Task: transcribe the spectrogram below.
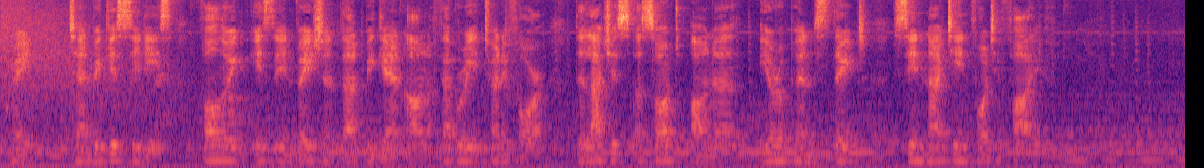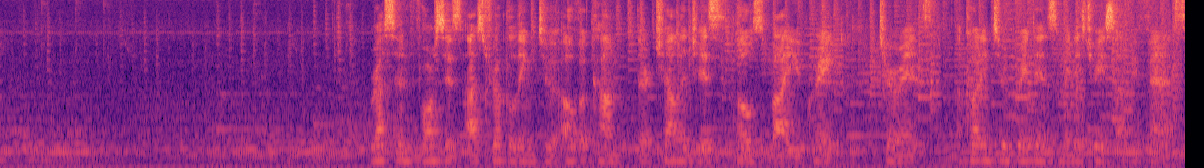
Ukraine's 10 biggest cities following its invasion that began on February 24, the largest assault on a European state since 1945. Russian forces are struggling to overcome the challenges posed by Ukraine terrains, according to Britain's Ministry of Defense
